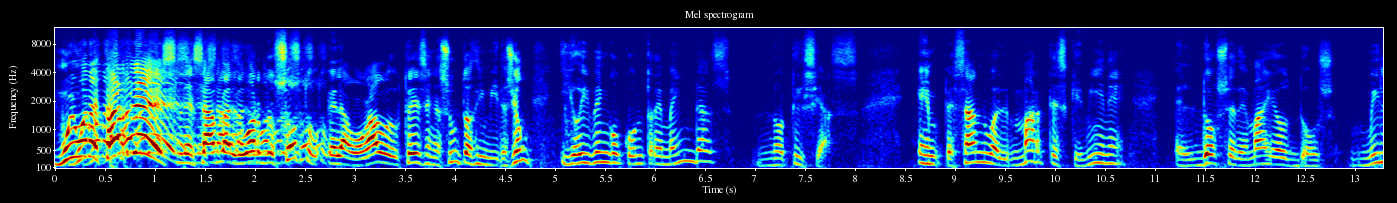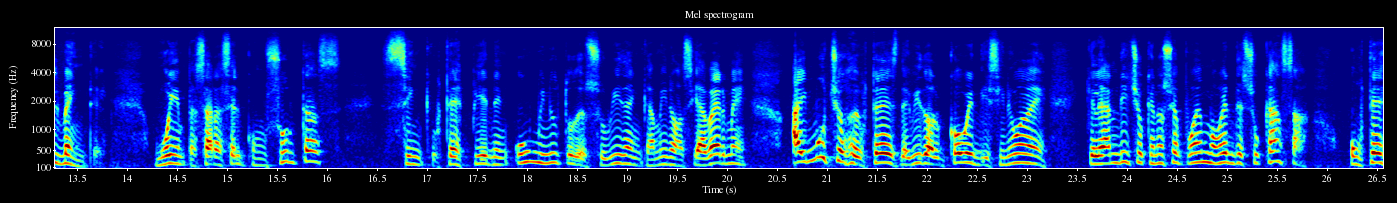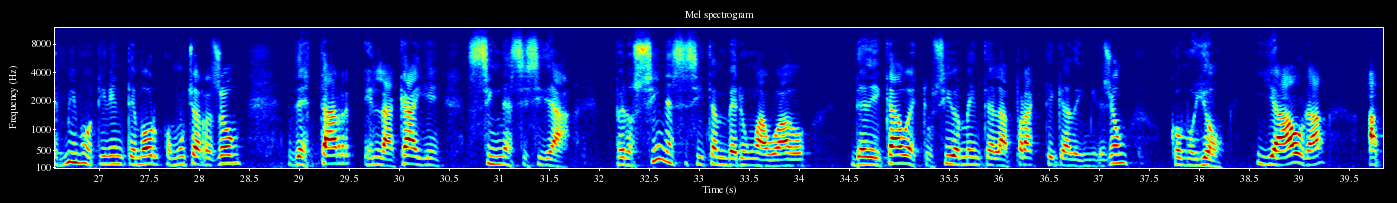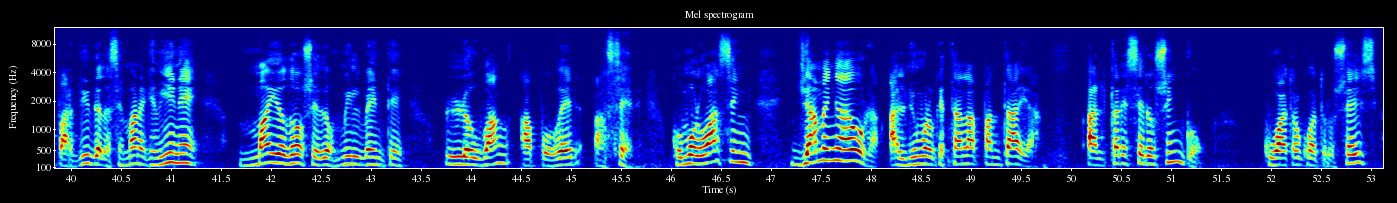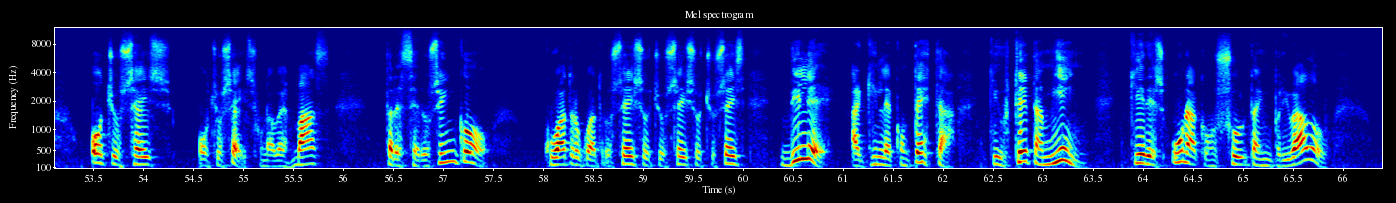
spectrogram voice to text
Muy buenas tardes, les habla Eduardo Soto, el abogado de ustedes en asuntos de inmigración y hoy vengo con tremendas noticias. Empezando el martes que viene, el 12 de mayo 2020, voy a empezar a hacer consultas sin que ustedes pierden un minuto de su vida en camino hacia verme. Hay muchos de ustedes debido al COVID-19 que le han dicho que no se pueden mover de su casa ustedes mismos tienen temor con mucha razón de estar en la calle sin necesidad, pero sí necesitan ver un abogado dedicado exclusivamente a la práctica de inmigración como yo. Y ahora, a partir de la semana que viene, mayo 12 de 2020, lo van a poder hacer. ¿Cómo lo hacen? Llamen ahora al número que está en la pantalla, al 305-446-8686. Una vez más, 305 446-8686. Dile a quien le contesta que usted también quiere una consulta en privado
